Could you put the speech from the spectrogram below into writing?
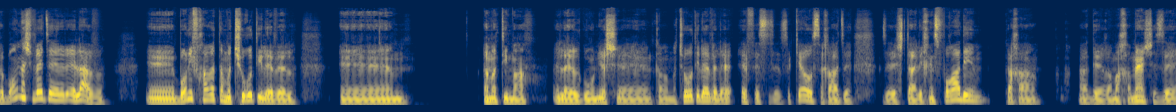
ובואו נשווה את זה אליו. אה, בואו נבחר את ה-maturity level אה, המתאימה לארגון, יש אה, כמה maturity level, 0 זה, זה כאוס, 1 זה, זה יש תהליכים ספורדיים, ככה עד רמה 5, שזה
